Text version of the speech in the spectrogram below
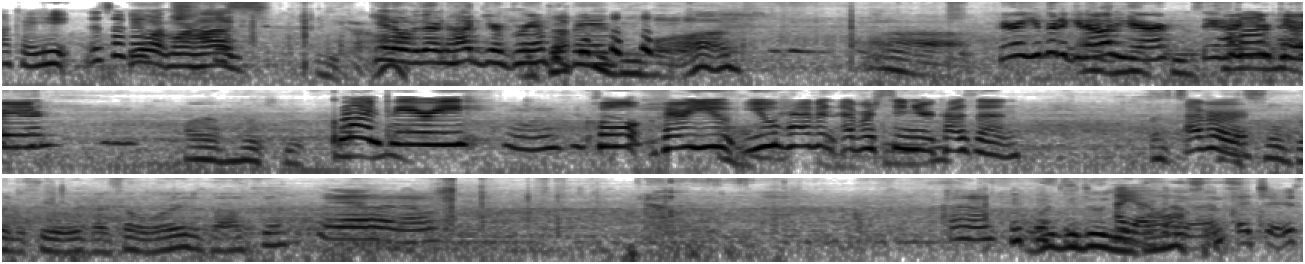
Okay, he, it's okay. You want more Just- hugs. Get over there and hug your grandpa, That babe. be more hugs. Perry, you better get out of here. Say hi Come to on, your Perry. cousin. I have missed you. Come on, Perry. Cole, Perry, you you haven't ever seen your cousin. It's, Ever. It's so good to see you. I'm so worried about you. Yeah, I know. What'd you do to I your got video and glasses? pictures.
